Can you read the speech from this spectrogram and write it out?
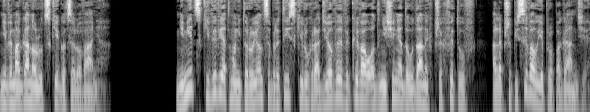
nie wymagano ludzkiego celowania. Niemiecki wywiad monitorujący brytyjski ruch radiowy wykrywał odniesienia do udanych przechwytów, ale przypisywał je propagandzie.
